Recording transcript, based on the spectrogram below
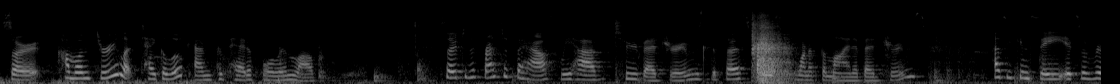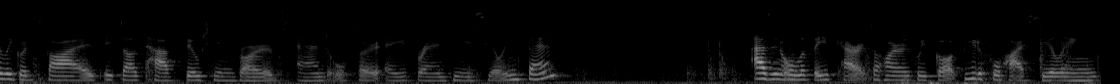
So come on through, let's take a look and prepare to fall in love. So to the front of the house we have two bedrooms. The first is one of the minor bedrooms. As you can see it's a really good size. It does have built-in robes and also a brand new ceiling fan. As in all of these character homes we've got beautiful high ceilings,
